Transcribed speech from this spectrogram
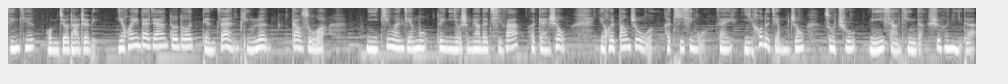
今天我们就到这里。也欢迎大家多多点赞、评论，告诉我你听完节目对你有什么样的启发和感受，也会帮助我和提醒我在以后的节目中做出你想听的、适合你的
